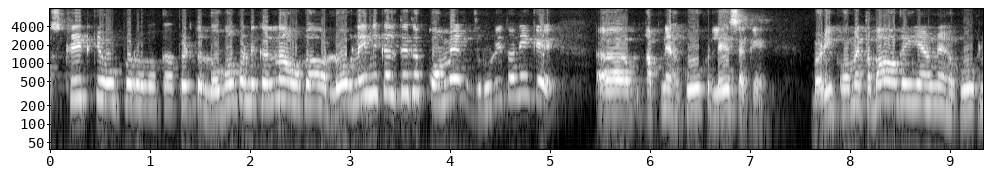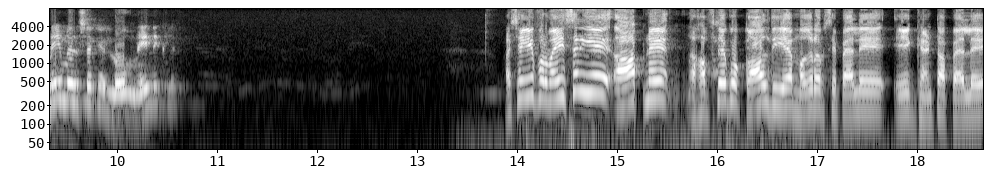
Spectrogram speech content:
स्ट्रीट के ऊपर होगा, फिर तो लोगों को निकलना होगा। और लोग नहीं निकलते तो कौमें, ज़रूरी तो नहीं कि अपने हकूक ले सके। बड़ी कौमें तबाह हो गई हैं, उन्हें हकूक नहीं मिल सके, लोग नहीं निकले। अच्छा ये फरमाइए, सर, ये आपने हफ़्ते को कॉल दिया है, मगरब से पहले, एक घंटा पहले,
